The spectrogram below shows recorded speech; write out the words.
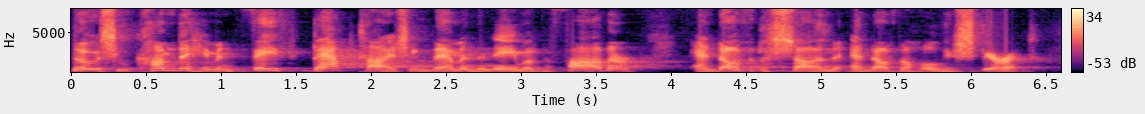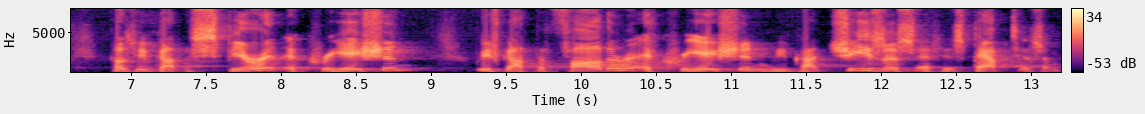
those who come to him in faith, baptizing them in the name of the Father and of the Son and of the Holy Spirit. Because we've got the Spirit at creation, We've got the Father at creation. We've got Jesus at his baptism.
